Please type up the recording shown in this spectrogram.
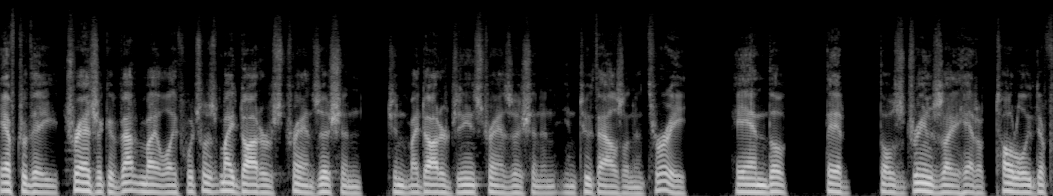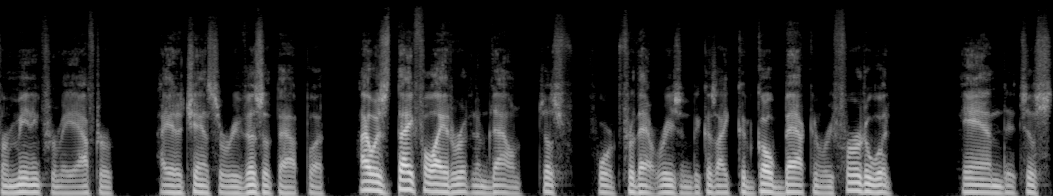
after the tragic event in my life, which was my daughter's transition, my daughter Janine's transition in, in 2003. And the, they had those dreams, I had a totally different meaning for me after I had a chance to revisit that. But I was thankful I had written them down just for, for that reason, because I could go back and refer to it. And it just,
